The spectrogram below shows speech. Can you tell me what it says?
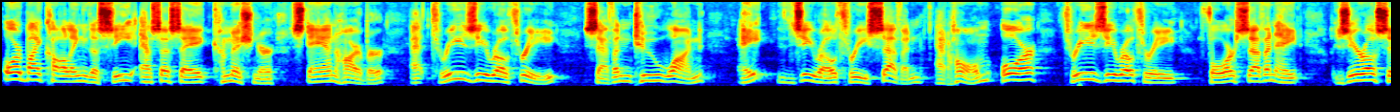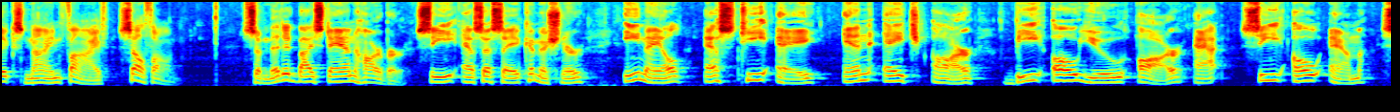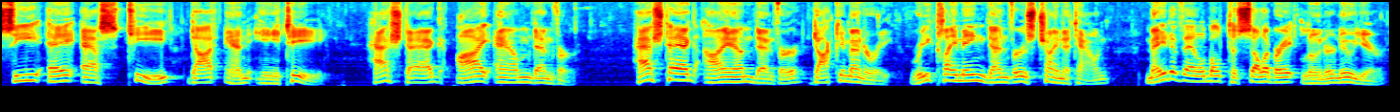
or by calling the CSSA Commissioner Stan Harbour at 303 721 8037 at home or 303 478 0695 cell phone. Submitted by Stan Harbour, CSSA Commissioner, email staNHRBOUR at comcast.net. Hashtag I am Denver. Hashtag I am Denver documentary Reclaiming Denver's Chinatown made available to celebrate Lunar New Year.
